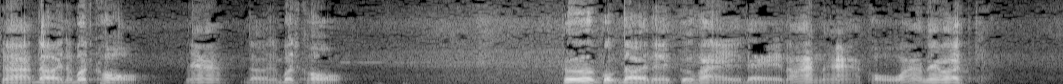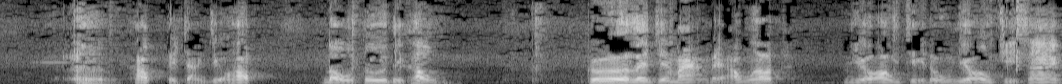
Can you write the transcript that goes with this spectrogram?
À, đời nó bớt khổ nha. Đời nó bớt khổ. Cứ cuộc đời này cứ phải để nó hành hạ khổ quá anh em ơi. Học thì chẳng chịu học đầu tư thì không. Cứ lên trên mạng để hóng hớt. Nhiều ông chỉ đúng nhiều ông chỉ sai.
